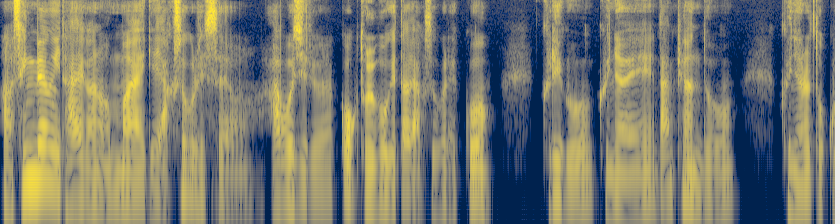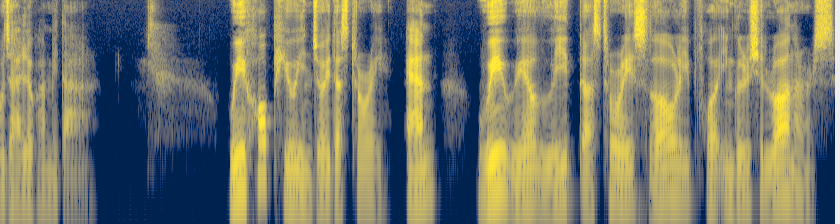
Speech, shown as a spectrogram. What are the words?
아, 생명이 다해가는 엄마에게 약속을 했어요. 아버지를 꼭 돌보겠다고 약속을 했고, 그리고 그녀의 남편도 그녀를 돕고자 하려고 합니다. We hope you enjoy the story, and we will read the story slowly for English learners.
